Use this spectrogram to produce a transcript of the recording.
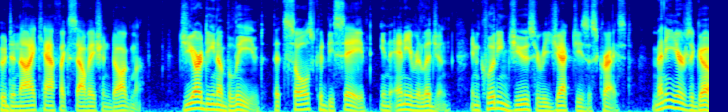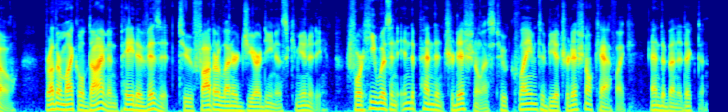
Who Deny Catholic Salvation Dogma, Giardina believed that souls could be saved in any religion, including Jews who reject Jesus Christ. Many years ago, Brother Michael Dimond paid a visit to Father Leonard Giardina's community, for he was an independent traditionalist who claimed to be a traditional Catholic and a Benedictine.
